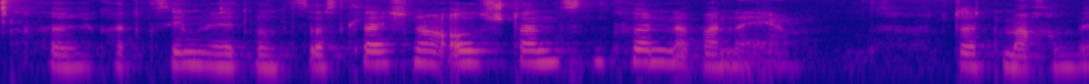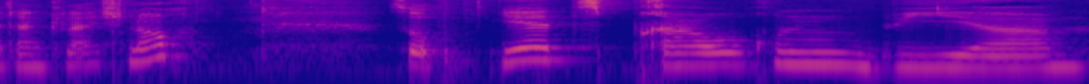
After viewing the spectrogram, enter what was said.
Das habe ich gerade gesehen, wir hätten uns das gleich noch ausstanzen können, aber naja, das machen wir dann gleich noch. So, jetzt brauchen wir...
